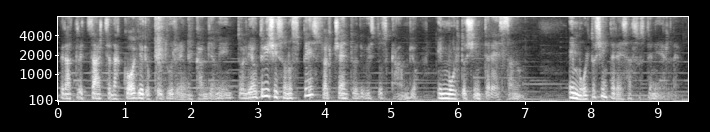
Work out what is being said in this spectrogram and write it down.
per attrezzarsi ad accogliere o produrre un cambiamento. Le autrici sono spesso al centro di questo scambio e molto ci interessano e molto ci interessa sostenerle.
